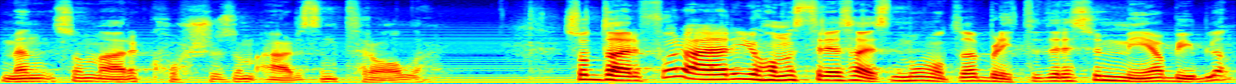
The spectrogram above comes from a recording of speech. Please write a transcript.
men som er korset som er det sentrale. Så derfor er Johannes 3, 16 på en måte blitt et resymé av Bibelen.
